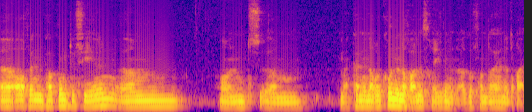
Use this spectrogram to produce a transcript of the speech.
äh, auch wenn ein paar Punkte fehlen. Ähm, und ähm, man kann in der Rückrunde noch alles regeln. Also von daher eine 3.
